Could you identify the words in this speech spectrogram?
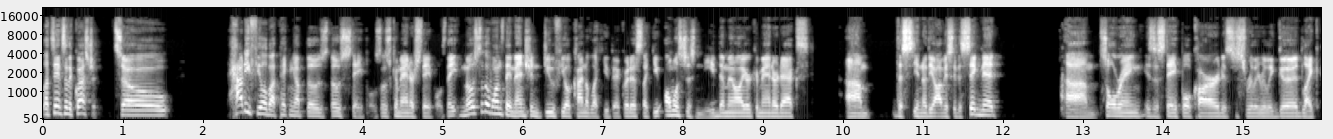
let's answer the question. So how do you feel about picking up those those staples, those commander staples? They most of the ones they mentioned do feel kind of like ubiquitous, like you almost just need them in all your commander decks. Um, this, you know, the obviously the signet, um, Sol Ring is a staple card. It's just really, really good. Like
